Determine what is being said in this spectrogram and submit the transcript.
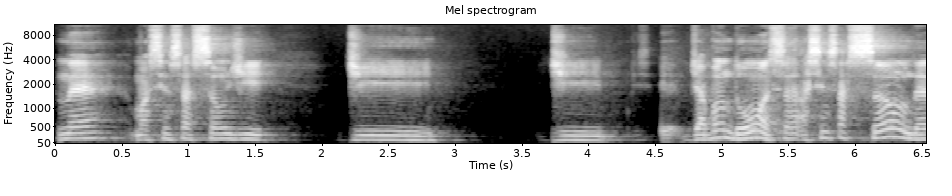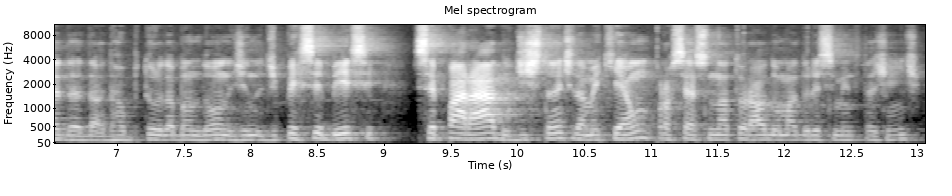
né? Uma sensação de de, de, de abandono, a sensação né, da, da, da ruptura, do abandono, de, de perceber-se separado, distante da mãe, que é um processo natural do amadurecimento da gente.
